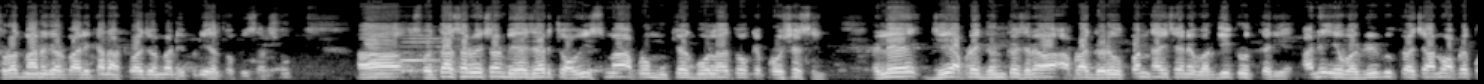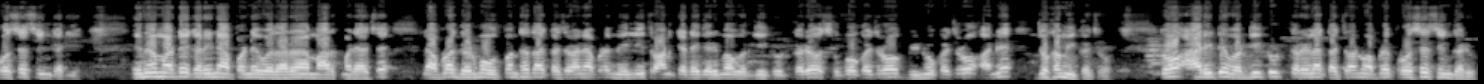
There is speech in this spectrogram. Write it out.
સુરત મહાનગરપાલિકાના અઠવા ઝોનમાં ડેપ્યુટી હેલ્થ ઓફિસર છું. સ્વચ્છતા સર્વેક્ષણ બે હજાર ચોવીસમાં આપણો મુખ્ય ગોલ હતો કે પ્રોસેસિંગ એટલે જે આપણે ઘન કચરા આપણા ઘરે ઉત્પન્ન થાય છે એને વર્ગીકૃત કરીએ અને એ વર્ગીકૃત કચરાનું આપણે પ્રોસેસિંગ કરીએ. એના માટે કરીને આપણને વધારાના માર્ક મળ્યા છે. એટલે આપણા ઘરમાં ઉત્પન્ન થતા કચરાને આપણે મેઇનલી ત્રણ કેટેગરીમાં વર્ગીકૃત કર્યો. સૂકો કચરો, ભીનો કચરો અને જોખમી કચરો. તો આ રીતે વર્ગીકૃત કરેલા કચરાનું આપણે પ્રોસેસિંગ કર્યું.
